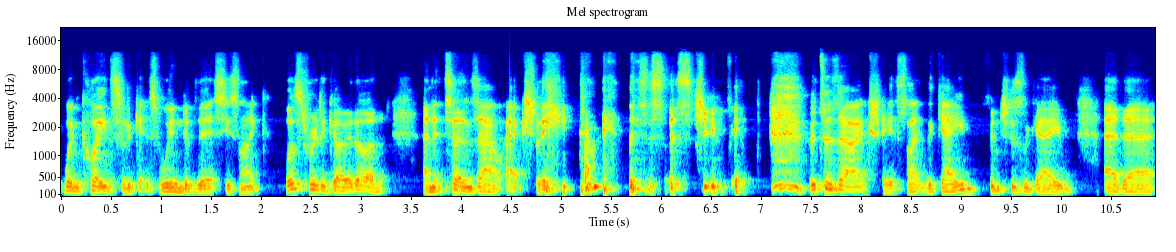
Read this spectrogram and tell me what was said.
when Quaid sort of gets wind of this, he's like, "What's really going on?" And it turns out, actually, this is so stupid. It turns out, actually, it's like the game. Fincher's the game, and uh,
